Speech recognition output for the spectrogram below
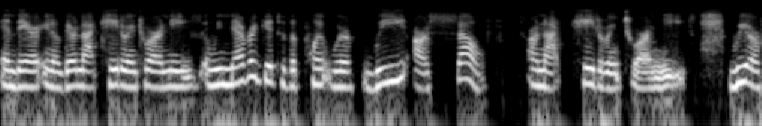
and they're you know they're not catering to our needs. And we never get to the point where we ourselves are not catering to our needs. We are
